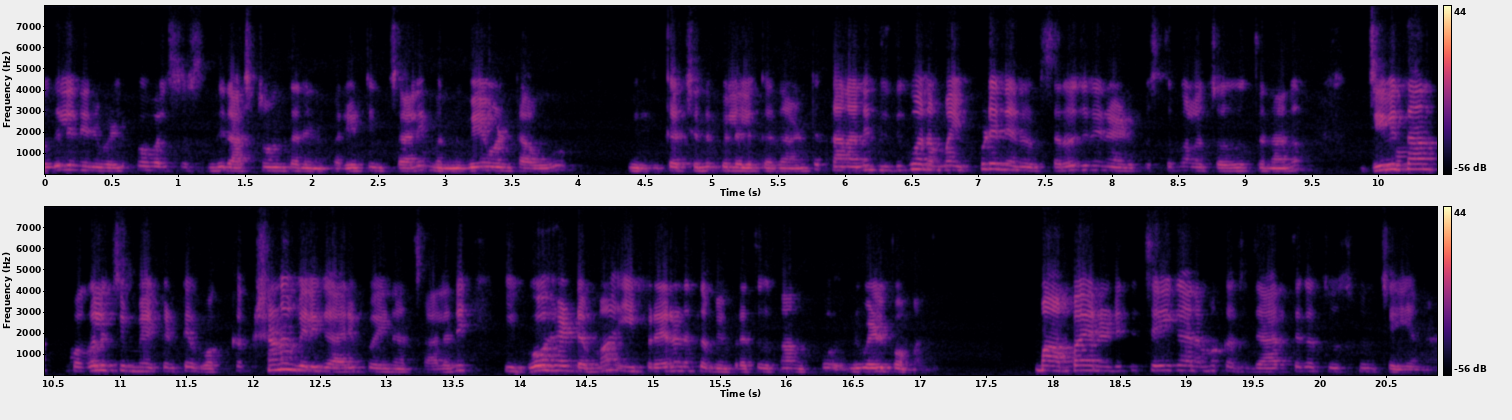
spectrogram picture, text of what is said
వదిలి నేను వెళ్ళిపోవాల్సి వస్తుంది. రాష్ట్రం అంతా నేను పర్యటించాలి. మరి నువ్వేమంటావు? మీరు ఇంకా చిన్నపిల్లలు కదా అంటే తను అనేది ఇదిగోనమ్మా ఇప్పుడే నేను సరోజిని నాయుడు పుస్తకంలో చదువుతున్నాను. జీవితాంతం పొగలు చిమ్మే కంటే ఒక్క క్షణం వెలిగి ఆరిపోయినా చాలని ఈ గో హెడ్ అమ్మా ఈ ప్రేరణతో మేము బ్రతుకుతాం. నువ్వు వెళ్ళిపోమని మా అబ్బాయిని అడిగితే చేయగానమ్మా కొంచెం జాగ్రత్తగా చూసుకుని చెయ్యన్నా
